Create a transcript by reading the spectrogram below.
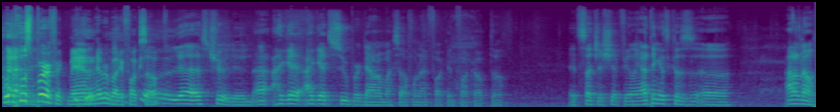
Who- Who's perfect, man? Everybody fucks up. Yeah, that's true, dude. I, I get I get super down on myself when I fucking fuck up, though. It's such a shit feeling. I think it's because uh, I don't know.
